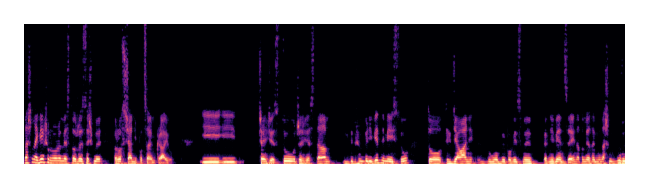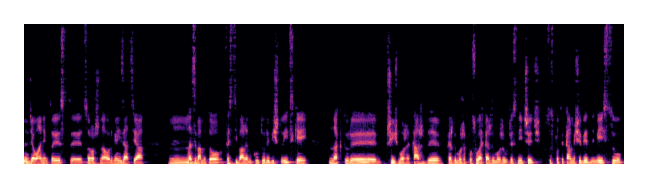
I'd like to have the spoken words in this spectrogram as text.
naszym największym problemem jest to, że jesteśmy rozsiani po całym kraju. I, I część jest tu, część jest tam. I gdybyśmy byli w jednym miejscu, to tych działań byłoby powiedzmy pewnie więcej. Natomiast jakby naszym głównym działaniem to jest e, coroczna organizacja, mm, nazywamy to Festiwalem Kultury Wisztuickiej, na który przyjść może każdy, każdy może posłuchać, każdy może uczestniczyć. Po prostu spotykamy się w jednym miejscu,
